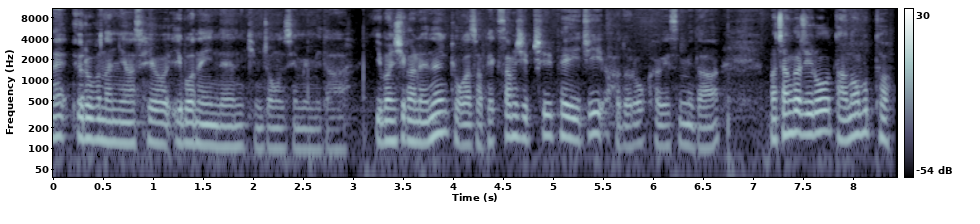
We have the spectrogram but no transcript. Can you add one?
네, 여러분 안녕하세요. 이번에 있는 김정훈 쌤입니다. 이번 시간에는 교과서 137페이지 하도록 하겠습니다. 마찬가지로 단어부터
